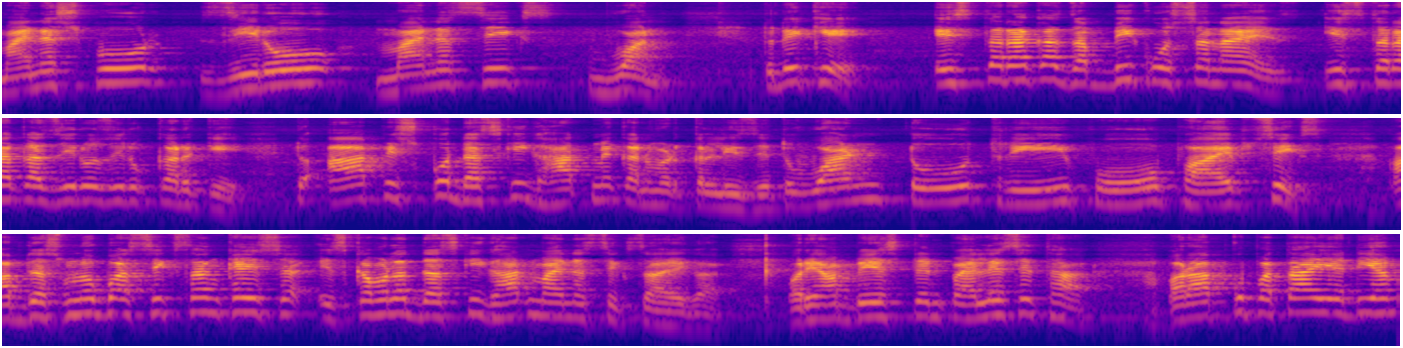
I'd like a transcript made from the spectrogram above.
Minus four zero minus six one तो देखिए इस तरह का जब भी क्वेश्चन आए इस तरह का ज़ीरो ज़ीरो करके तो आप इसको दस की घात में कन्वर्ट कर लीजिए। तो one two three four five six अब दशमलव बाद सिक्स अंक है इस, इसका मतलब दस की घात माइनस सिक्स आएगा। और यहाँ बेस टेन पहले से था। और आपको पता है यदि हम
